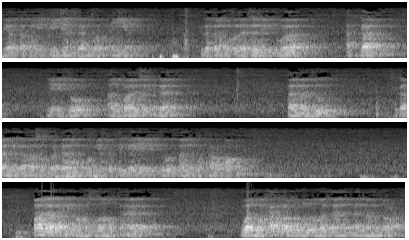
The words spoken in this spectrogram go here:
ya taklifiyah dan wad'iyah. Kita telah mempelajari dua ahkam yaitu al-wajib dan al-mandub. Sekarang kita masuk pada hukum yang ketiga yaitu al-muharram. Qala rahimahullah taala wal muharram lughatan al-mamnu'.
